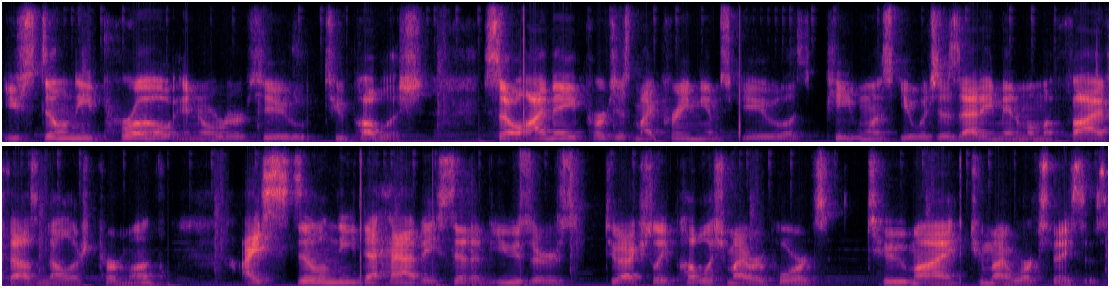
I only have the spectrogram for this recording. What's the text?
you still need Pro in order to to publish. So I may purchase my premium SKU, P1 SKU, which is at a minimum of $5,000 per month. I still need to have a set of users to actually publish my reports to my to my workspaces.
